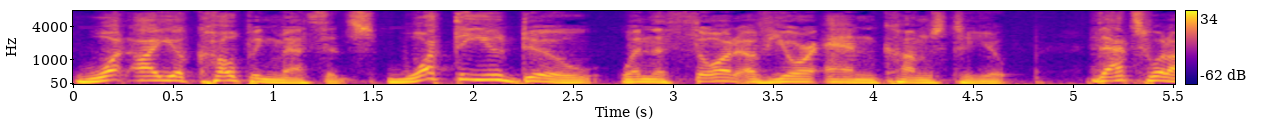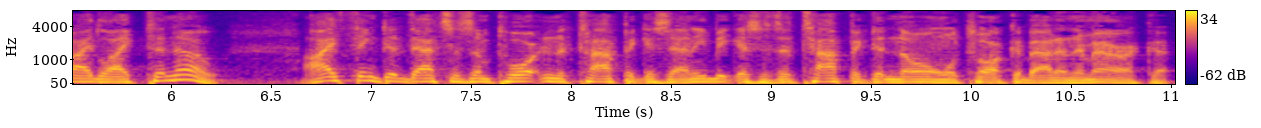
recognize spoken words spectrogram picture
What are your coping methods? What do you do when the thought of your end comes to you? That's what I'd like to know. I think that that's as important a topic as any because it's a topic that no one will talk about in America.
